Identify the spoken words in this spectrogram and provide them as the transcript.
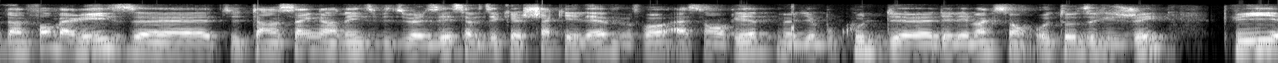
dans, le fond, Marise, euh, tu t'enseignes en individualisé. Ça veut dire que chaque élève va à son rythme. Il y a beaucoup d'éléments qui sont autodirigés. Puis,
